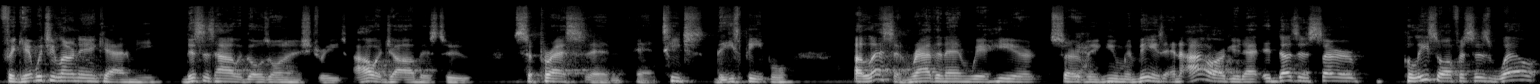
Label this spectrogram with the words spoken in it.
forget what you learned in the academy. This is how it goes on in the streets. Our job is to suppress and, and teach these people a lesson rather than we're here serving human beings. And I argue that it doesn't serve police officers well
